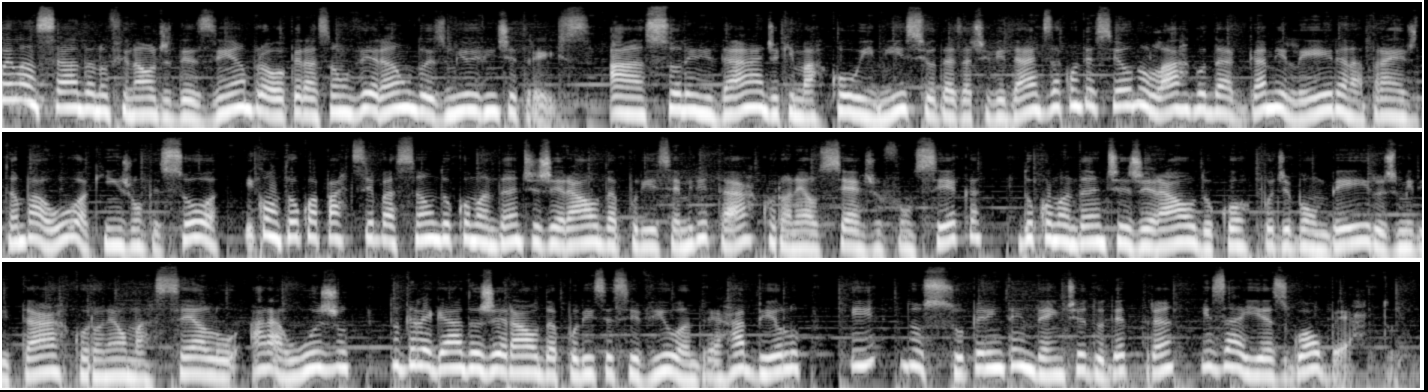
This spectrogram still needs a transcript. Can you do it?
foi lançada no final de dezembro a Operação Verão 2023. A solenidade que marcou o início das atividades aconteceu no Largo da Gameleira, na praia de Tambaú, aqui em João Pessoa, e contou com a participação do comandante-geral da Polícia Militar, Coronel Sérgio Fonseca, do comandante-geral do Corpo de Bombeiros Militar, Coronel Marcelo Araújo, do delegado-geral da Polícia Civil, André Rabelo, e do superintendente do Detran, Isaías Gualberto.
